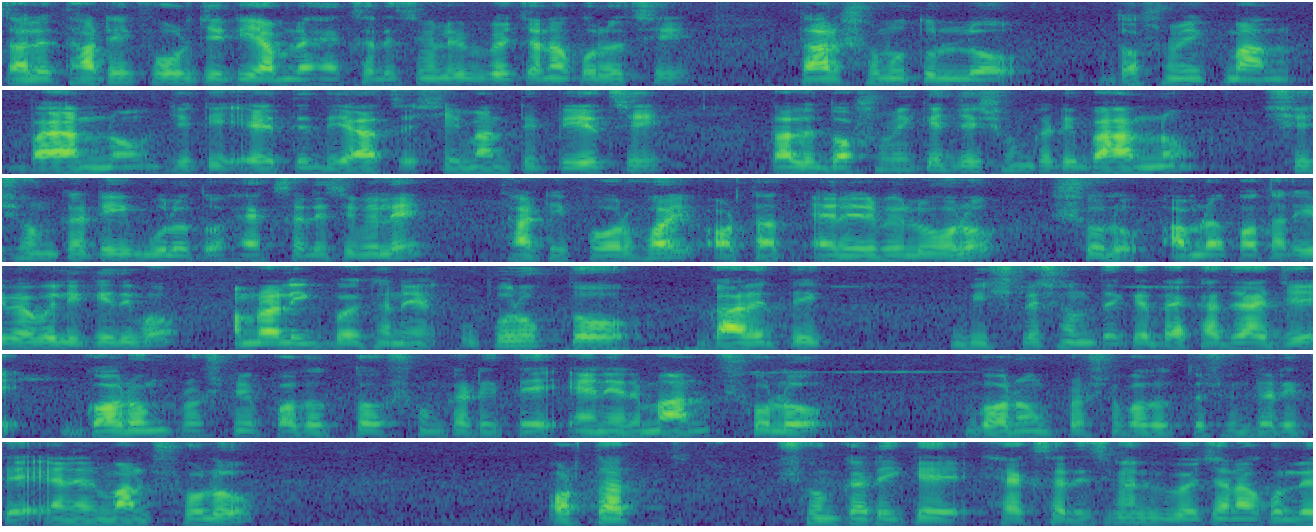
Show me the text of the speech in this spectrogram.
তাহলে থার্টি ফোর যেটি আমরা হ্যাক্সাডেসিমালে বিবেচনা করেছি, তার সমতুল্য দশমিক মান বায়ান্ন যেটি এতে দেওয়া আছে, সেই মানটি পেয়েছি। তাহলে দশমিকের যে সংখ্যাটি বায়ান্ন, সেই সংখ্যাটি মূলত হ্যাক্সাডেসিমেলে থার্টি ফোর হয়, অর্থাৎ এন এর ভ্যালু হলো ষোলো। আমরা কথাটি এইভাবে লিখে দিব। আমরা লিখব এখানে উপরোক্ত গাণিতিক বিশ্লেষণ থেকে দেখা যায় যে গরম প্রশ্নে প্রদত্ত সংখ্যাটিতে এন এর মান ষোলো, গরম প্রশ্নে প্রদত্ত সংখ্যাটিতে এন এর মান ষোলো অর্থাৎ সংখ্যাটিকে হেক্সাডেসিমাল বিবেচনা করলে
